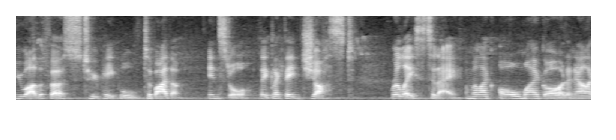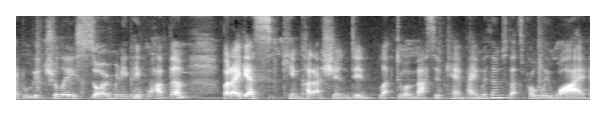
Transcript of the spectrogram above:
you are the first two people to buy them in store. Like, like they just released today. And we're like, oh my god. And now like literally so many people have them. But I guess Kim Kardashian did like do a massive campaign with them. So that's probably why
